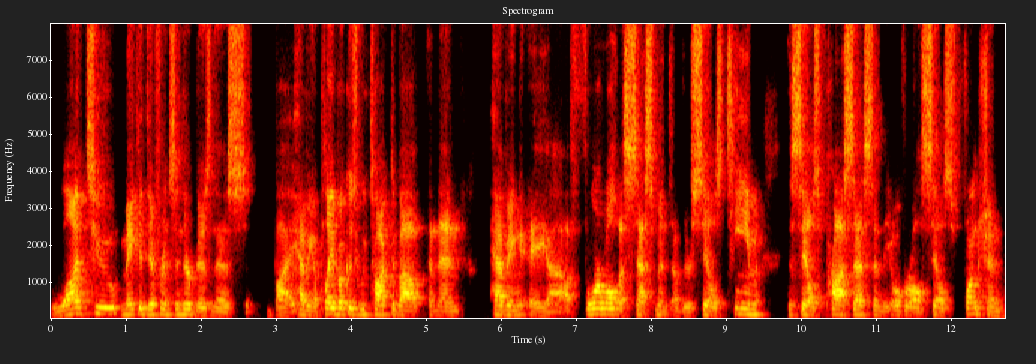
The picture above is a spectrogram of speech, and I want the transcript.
want to make a difference in their business by having a playbook, as we talked about, and then having a, uh, a formal assessment of their sales team, the sales process, and the overall sales function,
